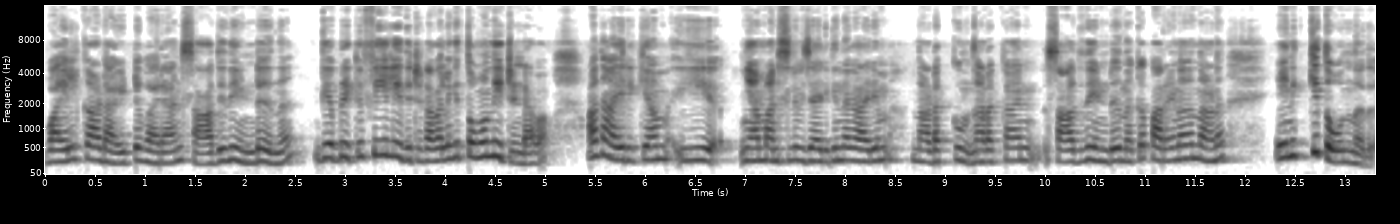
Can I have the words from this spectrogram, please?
വൈൽഡ് കാർഡായിട്ട് വരാൻ സാധ്യതയുണ്ട് എന്ന് ഗബ്രിക്ക് ഫീൽ ചെയ്തിട്ടുണ്ടാവാം അല്ലെങ്കിൽ തോന്നിയിട്ടുണ്ടാവാം. അതായിരിക്കാം ഈ ഞാൻ മനസ്സിൽ വിചാരിക്കുന്ന കാര്യം നടക്കും നടക്കാൻ സാധ്യതയുണ്ട് എന്നൊക്കെ പറയണതെന്നാണ് എനിക്ക് തോന്നുന്നത്.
